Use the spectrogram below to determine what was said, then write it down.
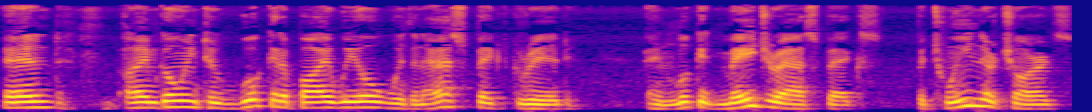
And I'm going to look at a biwheel with an aspect grid and look at major aspects between their charts,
